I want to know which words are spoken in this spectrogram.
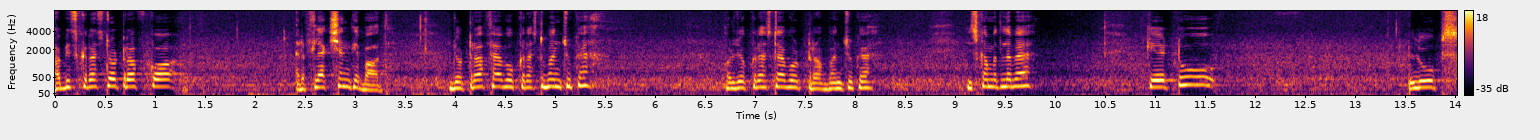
अब इस क्रस्ट और ट्रफ को रिफ्लेक्शन के बाद जो ट्रफ है वो क्रस्ट बन चुका है और जो क्रस्ट है वो ट्रफ बन चुका है। इसका मतलब है कि टू लूप्स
